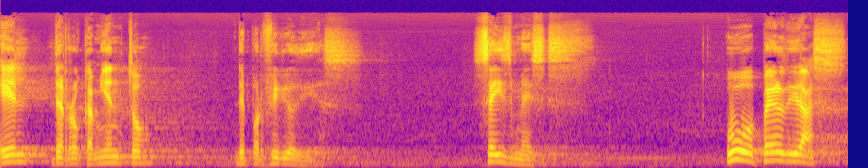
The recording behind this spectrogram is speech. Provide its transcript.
el derrocamiento de Porfirio Díaz. Seis meses. Hubo pérdidas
